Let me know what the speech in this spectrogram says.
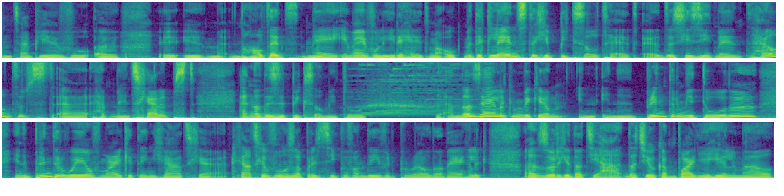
100% heb je uh, uh, nog altijd mij in mijn volledigheid, maar ook met de kleinste gepixeldheid. Hè. Dus je ziet mij het helderst, het scherpst. En dat is de pixelmethode. En dat is eigenlijk een beetje in, in de printermethode, in de printer way of marketing gaat je, gaat je volgens dat principe van David Perel dan eigenlijk uh, zorgen dat, ja, dat je campagne helemaal,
